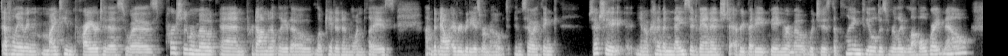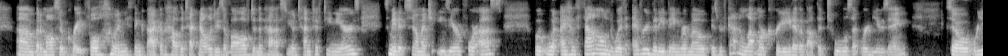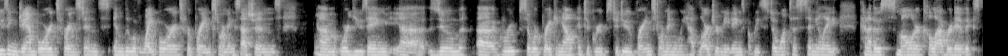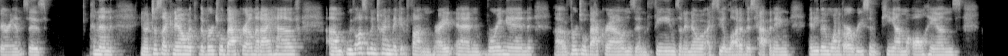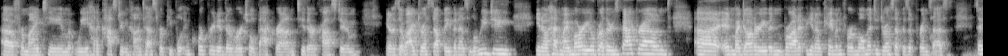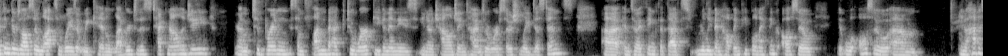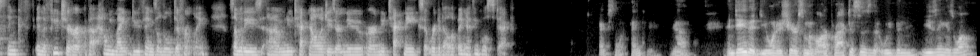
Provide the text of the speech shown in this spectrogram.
definitely, I mean, my team prior to this was partially remote and predominantly, though, located in one place. Um, but now everybody is remote. And so I think it's actually, you know, kind of a nice advantage to everybody being remote, which is the playing field is really level right now. Um, but I'm also grateful when you think back of how the technology's evolved in the past, you know, 10, 15 years. It's made it so much easier for us. But what I have found with everybody being remote is we've gotten a lot more creative about the tools that we're using. So we're using Jamboards, for instance, in lieu of whiteboards for brainstorming sessions. Um, we're using uh, Zoom uh, groups, so we're breaking out into groups to do brainstorming when we have larger meetings, but we still want to simulate kind of those smaller collaborative experiences. And then, you know, just like now with the virtual background that I have, Um, we've also been trying to make it fun, right? And bring in uh, virtual backgrounds and themes. And I know I see a lot of this happening. And even one of our recent PM all hands uh, for my team, we had a costume contest where people incorporated their virtual background to their costume. You know, so I dressed up even as Luigi, you know, had my Mario Brothers background, uh, and my daughter even brought it, you know, came in for a moment to dress up as a princess. So I think there's also lots of ways that we can leverage this technology um, to bring some fun back to work, even in these you know challenging times where we're socially distanced. Uh, and so I think that that's really been helping people. And I think also it will also um, you know have us think in the future about how we might do things a little differently. Some of these um, new technologies or new or new techniques that we're developing, I think will stick. Excellent, thank you. Yeah. And David, do you want to share some of our practices that we've been using as well?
